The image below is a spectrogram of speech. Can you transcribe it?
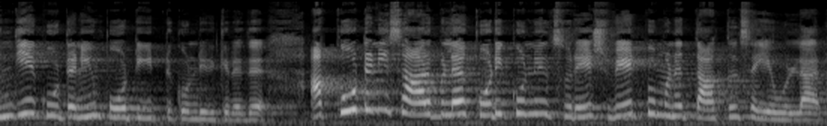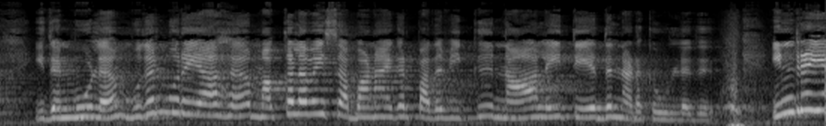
இந்திய கூட்டணியும் போட்டியிட்டுக் கொண்டிருக்கிறது. அக்கூட்டணி சார்பில் கொடிக்குன்னில் சுரேஷ் வேட்புமனு தாக்கல் செய்ய உள்ளார். இதன் மூலம் முதன்முறையாக மக்களவை சபாநாயகர் பதவிக்கு நாளை தேர்தல் நடக்க உள்ளது. இன்றைய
